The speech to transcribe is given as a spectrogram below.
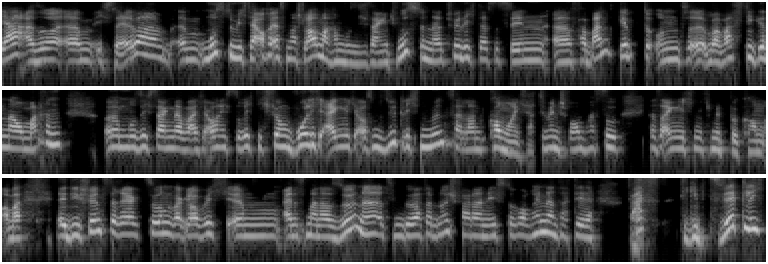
Ja, also ähm, ich selber ähm, musste mich da auch erstmal schlau machen, muss ich sagen. Ich wusste natürlich, dass es den äh, Verband gibt und äh, über was die genau machen, äh, muss ich sagen, da war ich auch nicht so richtig firm, obwohl ich eigentlich aus dem südlichen Münsterland komme. Und ich dachte, Mensch, warum hast du das eigentlich nicht mitbekommen? Aber äh, die schönste Reaktion war, glaube ich, ähm, eines meiner Söhne, als ich ihm gesagt habe, ich fahre da nächste Woche hin, dann sagte er, was? Die gibt's wirklich?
